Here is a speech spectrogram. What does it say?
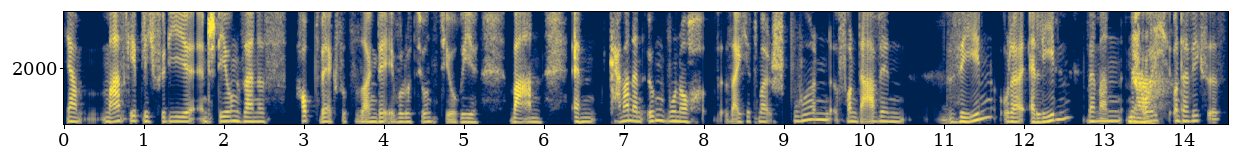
ja maßgeblich für die Entstehung seines Hauptwerk sozusagen der Evolutionstheorie waren. Ähm, kann man dann irgendwo noch, sage ich jetzt mal, Spuren von Darwin sehen oder erleben, wenn man mit ja. euch unterwegs ist?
